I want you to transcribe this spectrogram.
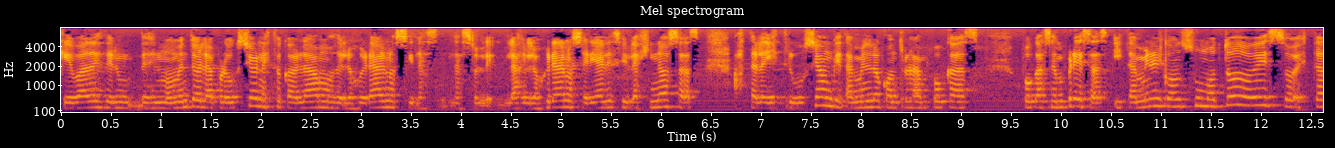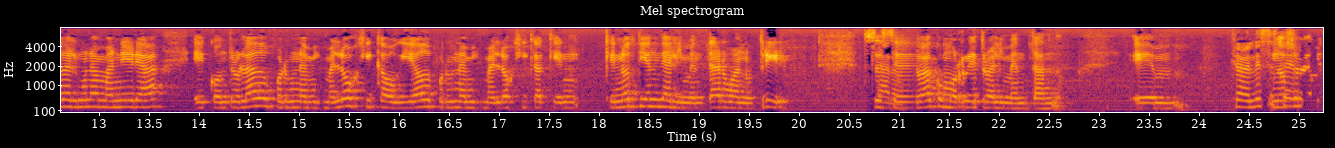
que va desde el, desde el momento de la producción, esto que hablábamos de los granos y las, las- las- los granos, cereales y oleaginosas, hasta la distribución, que también lo controlan pocas, pocas empresas, y también el consumo, todo eso está de alguna manera eh, controlado por una misma lógica o guiado por una misma lógica que, que no tiende a alimentar o a nutrir. Entonces Claro. se va como retroalimentando. Em, Claro, en ese no solamente-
